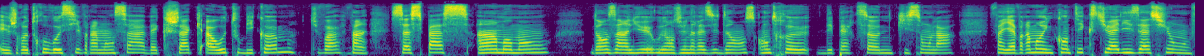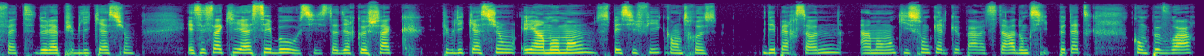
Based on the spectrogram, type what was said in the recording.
Et je retrouve aussi vraiment ça avec chaque How to Become, tu vois. Enfin, ça se passe à un moment, dans un lieu ou dans une résidence, entre des personnes qui sont là. Enfin, il y a vraiment une contextualisation en fait de la publication. Et c'est ça qui est assez beau aussi, c'est-à-dire que chaque publication est un moment spécifique entre des personnes un moment qui sont quelque part, etc. Donc peut-être qu'on peut voir,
